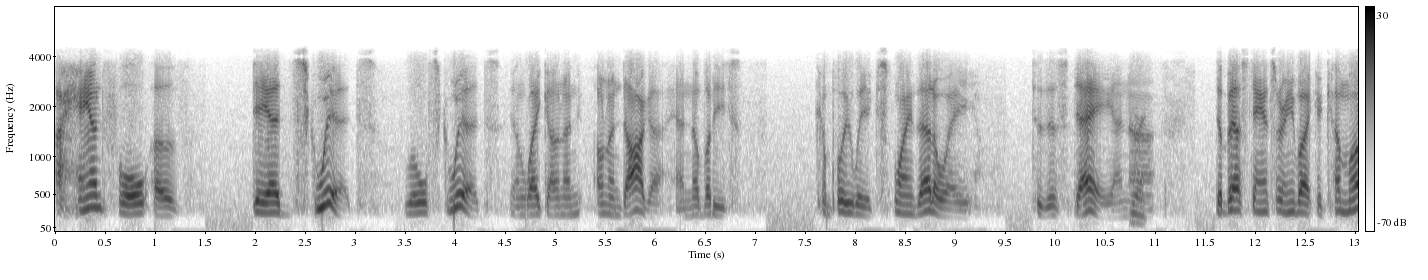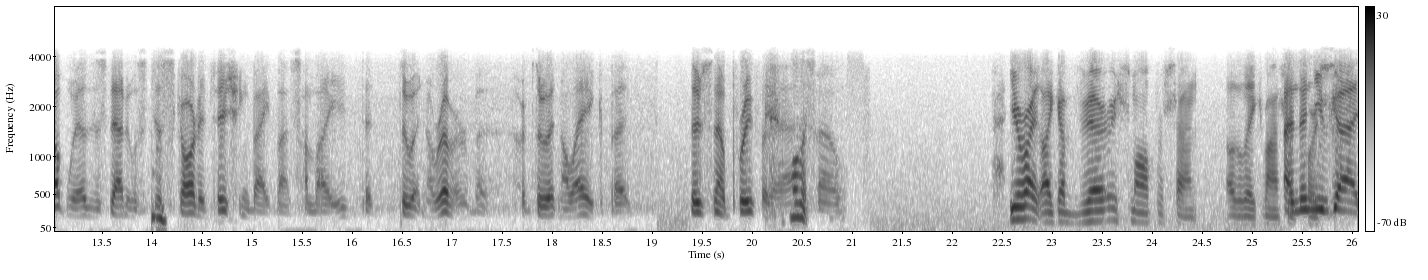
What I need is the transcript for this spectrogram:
a handful of dead squids, little squids, in Lake Onon- Onondaga, and nobody's completely explained that away to this day. And uh, Right. The best answer anybody could come up with is that it was discarded fishing bait by somebody that threw it in a river, but or threw it in a lake. But there's no proof of that. Well, so, You're right, like a very small percent of the lake monster and then you've got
